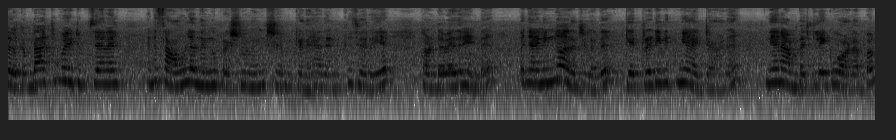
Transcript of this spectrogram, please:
Welcome back to my YouTube channel. എന്റെ സൗണ്ടിൽ എന്തെങ്കിലും പ്രശ്നമുണ്ടെങ്കിൽ ക്ഷമിക്കണേ. അതെനിക്ക് ചെറിയ തൊണ്ടവേദനയുണ്ട്. അപ്പം ഞാൻ ഇന്ന് വന്നിട്ടുള്ളത് ഗെറ്റ് റെഡി വിത്ത് മീ ആയിട്ടാണ്. ഞാൻ അമ്പലത്തിലേക്ക് പോകണം അപ്പം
